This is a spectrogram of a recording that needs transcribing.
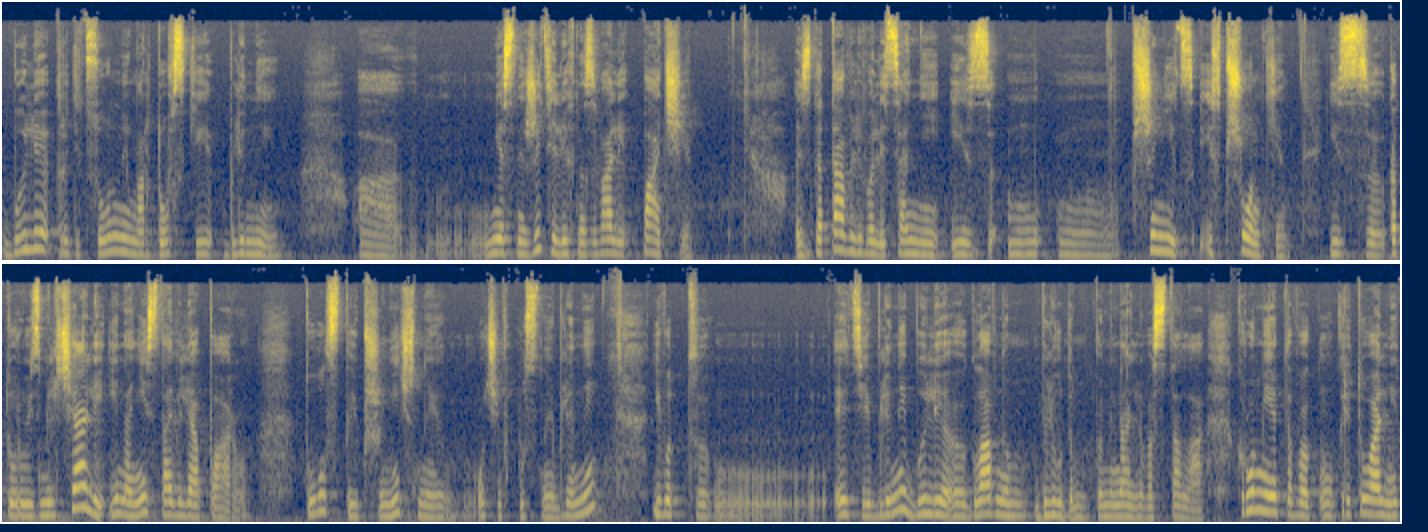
были традиционные мордовские блины. А, местные жители их называли пачи. Изготавливались они из пшениц, из пшенки из, которую измельчали и на ней ставили опару. Толстые, пшеничные, очень вкусные блины. И вот эти блины были э, главным блюдом поминального стола. Кроме этого, к ритуальной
